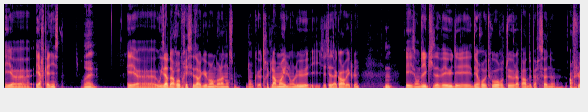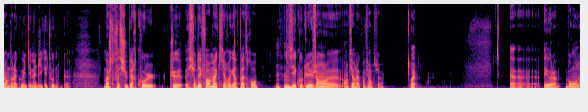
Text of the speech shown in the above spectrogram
et, euh, et Arcanist. Ouais. Et Wizard a repris ses arguments dans l'annoncement. Donc très clairement, ils l'ont lu et ils étaient d'accord avec lui. Mm. Et ils ont dit qu'ils avaient eu des, des retours de la part de personnes influentes dans la communauté Magic et tout. Donc euh, moi, je trouve ça super cool que sur des formats qui regardent pas trop, Mhm. ils écoutent les gens euh, en qui on a confiance. Tu vois. Ouais. Euh, et voilà. Bon,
